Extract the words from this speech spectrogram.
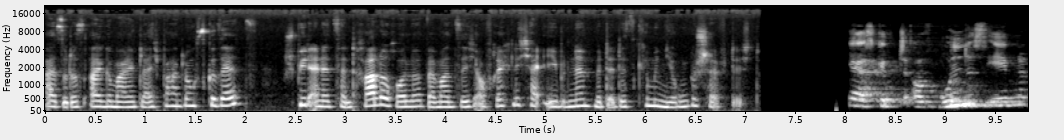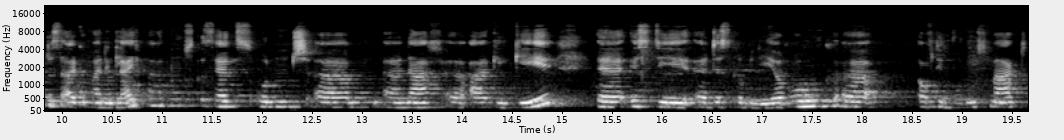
also das Allgemeine Gleichbehandlungsgesetz, spielt eine zentrale Rolle, wenn man sich auf rechtlicher Ebene mit der Diskriminierung beschäftigt. Ja, es gibt auf Bundesebene das Allgemeine Gleichbehandlungsgesetz und ähm, äh, nach äh, AGG ist die äh, Diskriminierung äh, auf dem Wohnungsmarkt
